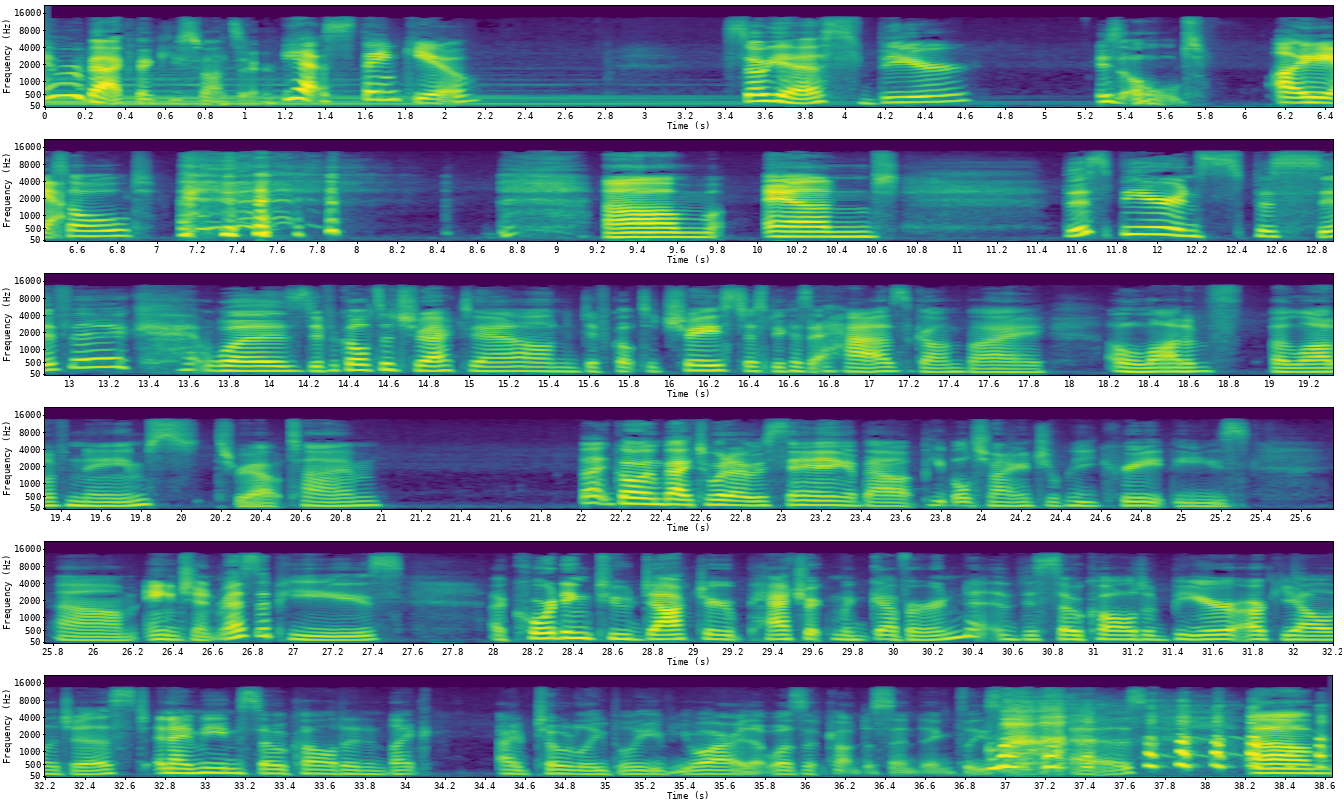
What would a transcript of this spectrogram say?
And we're back. Thank you, sponsor. Yes, thank you. So, yes, beer is old. Oh, yeah. It's old. um, and this beer in specific was difficult to track down, difficult to trace, just because it has gone by a lot of a lot of names throughout time. But going back to what I was saying about people trying to recreate these um, ancient recipes, according to Dr. Patrick McGovern, the so-called beer archaeologist, and I mean so-called, and like I totally believe you are. That wasn't condescending. Please as. Um,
